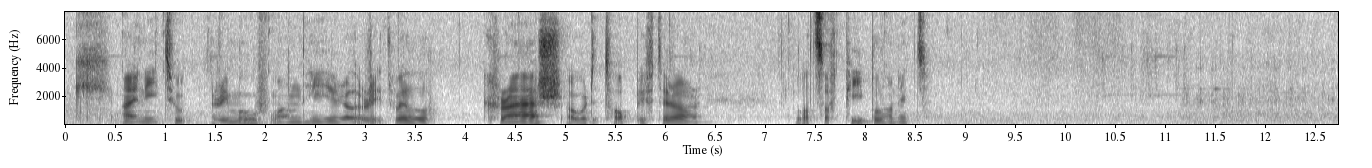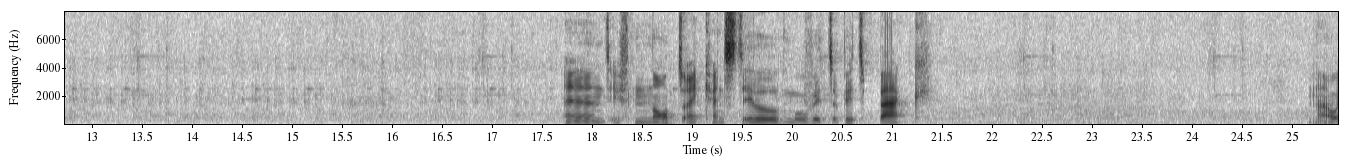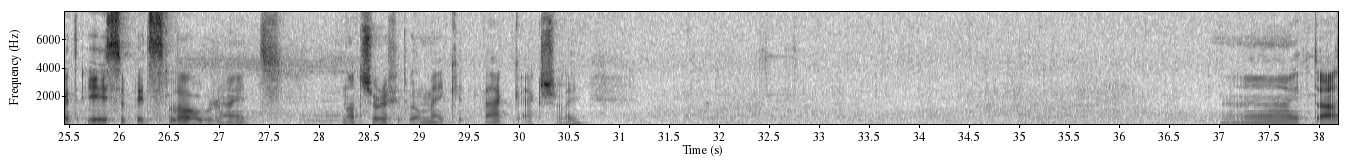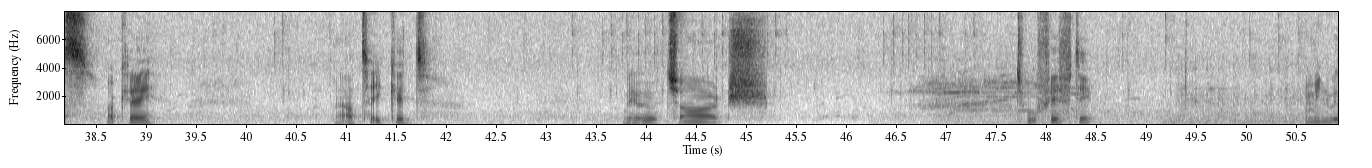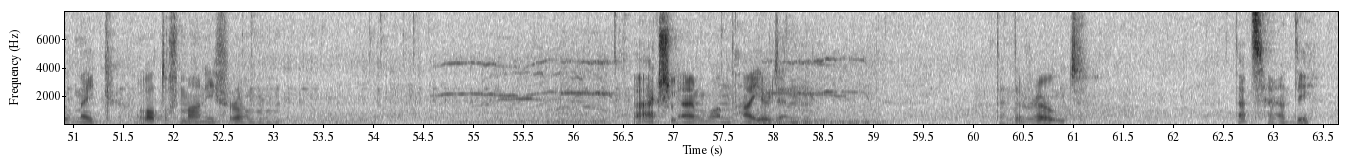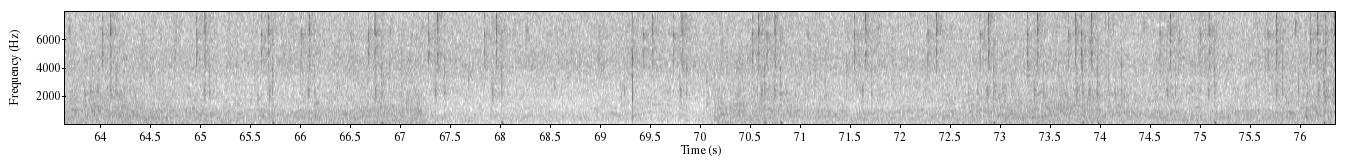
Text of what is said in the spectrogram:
I need to remove one here or it will crash over the top if there are lots of people on it. And if not, I can still move it a bit back. Now it is a bit slow, right? Not sure if it will make it back actually. Does. Okay. I'll take it. We'll charge 250. I mean, we'll make a lot of money from... Actually, I'm one higher than than the road. That's handy.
